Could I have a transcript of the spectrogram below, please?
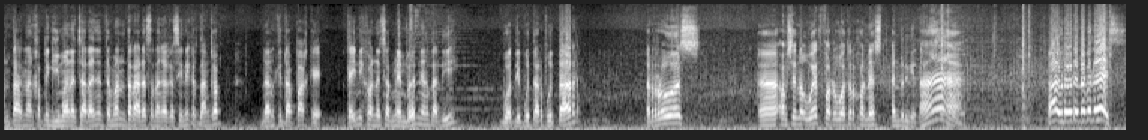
Entah nangkapnya gimana caranya Cuman ntar ada serangga ke sini ketangkap Dan kita pakai. Kayak ini condenser membrane yang tadi Buat diputar-putar. Terus uh, Optional wait for water condense and drink it. Ah. Ah udah udah dapat guys.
